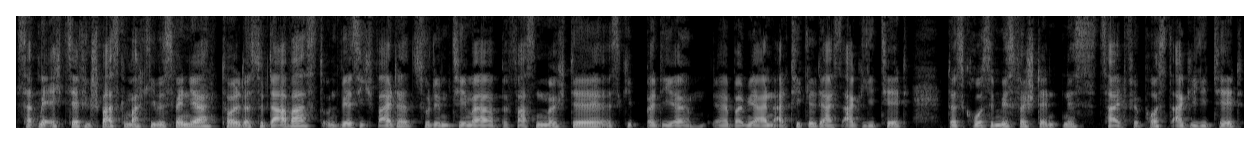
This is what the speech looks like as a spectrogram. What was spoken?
Es hat mir echt sehr viel Spaß gemacht, liebe Svenja. Toll, dass du da warst. Und wer sich weiter zu dem Thema befassen möchte, es gibt bei dir, äh, bei mir einen Artikel, der heißt Agilität, das große Missverständnis, Zeit für Postagilität.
